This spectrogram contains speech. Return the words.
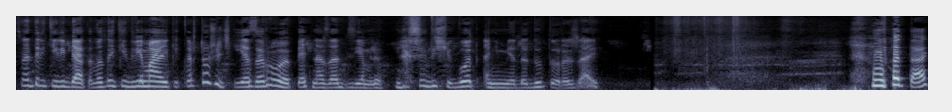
Смотрите, ребята, вот эти две маленькие картошечки я зарою опять назад в землю. На следующий год они мне дадут урожай. Вот так.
